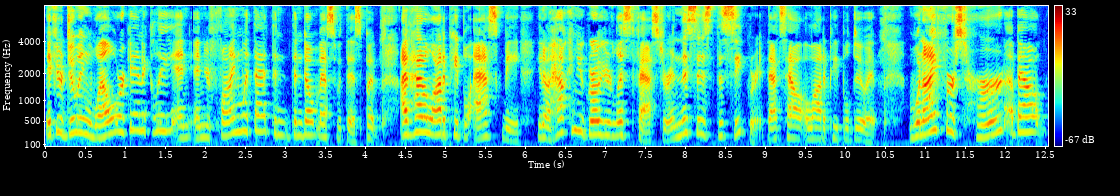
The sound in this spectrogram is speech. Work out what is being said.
If you're doing well organically and and you're fine with that then then don't mess with this but I've had a lot of people ask me you know how can you grow your list faster and this is the secret that's how a lot of people do it when I first heard about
